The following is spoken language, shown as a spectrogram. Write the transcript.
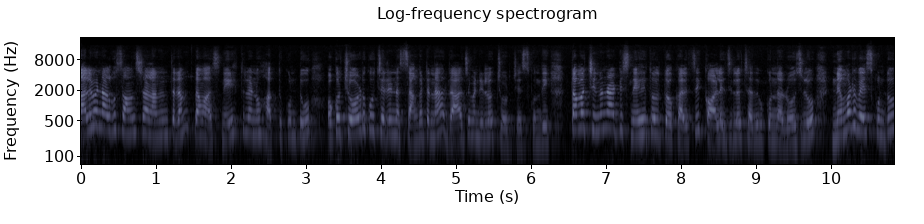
నలభై నాలుగు సంవత్సరాల అనంతరం తమ స్నేహితులను హత్తుకుంటూ ఒక చోటుకు చేరిన సంఘటన రాజమండ్రిలో చోటు చేసుకుంది. తమ చిన్ననాటి స్నేహితులతో కలిసి కాలేజీలో చదువుకున్న రోజులు నెమరు వేసుకుంటూ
